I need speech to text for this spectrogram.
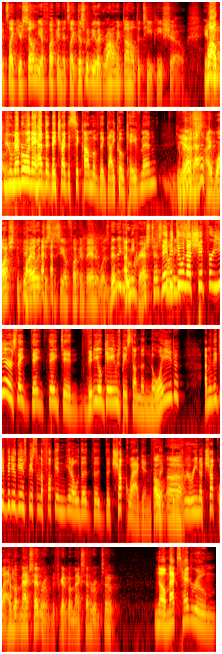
it's like you're selling me a fucking. It's like this would be like Ronald McDonald, the TV show. you well, know? you remember when they had that? They tried the sitcom of the Geico cavemen. Yes, that? I watched the pilot just to see how fucking bad it was. Then they do I a mean, crash test. They've been dummies? doing that shit for years. They they they did video games based on the Noid. I mean, they did video games based on the fucking you know the the the Chuck wagon for Oh, the, uh, the Purina Chuck Wagon. How about Max Headroom? We forgot about Max Headroom too. no, Max Headroom.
